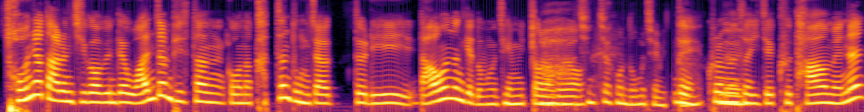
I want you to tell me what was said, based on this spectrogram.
전혀 다른 직업인데 완전 비슷한 거나 같은 동작들이 나오는 게 너무 재밌더라고요. 아, 진짜 그건 너무 재밌다. 네. 그러면서 네. 이제 그 다음에는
